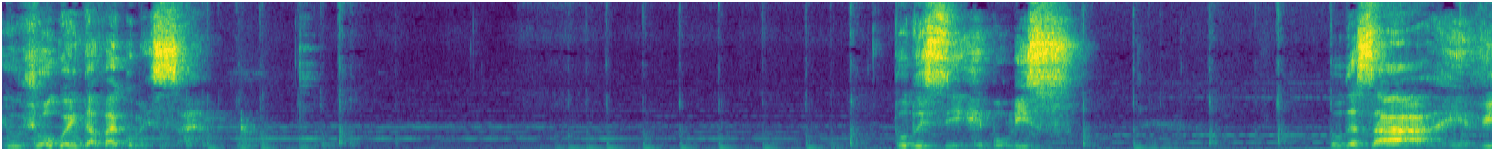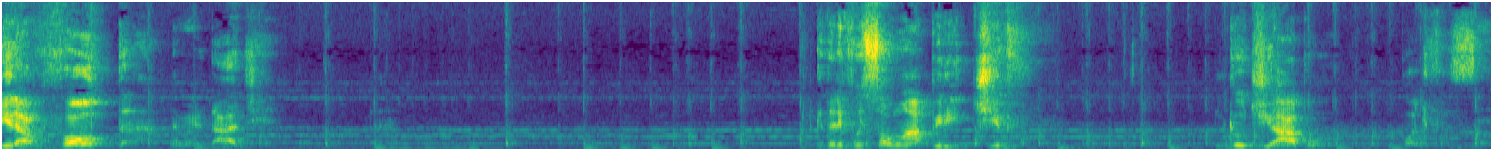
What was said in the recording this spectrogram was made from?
E o jogo ainda vai começar. Todo esse reboliço, toda essa reviravolta, na verdade. Aquilo ali foi só um aperitivo do que o diabo pode fazer.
